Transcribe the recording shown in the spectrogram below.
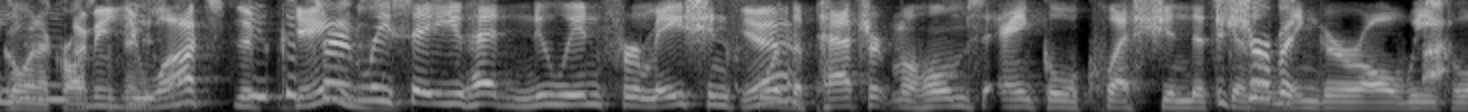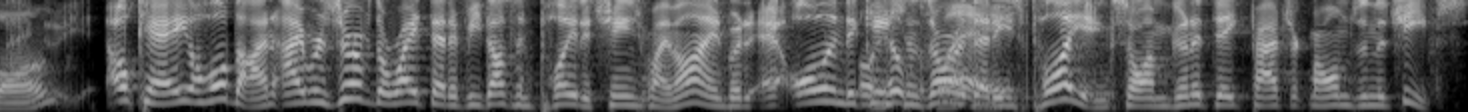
going you- across I mean, the you finish line. watched the you could games. certainly say you had new information for Yeah. the Patrick Mahomes ankle question that's going to Sure, linger all week long. Okay, hold on. I reserve the right that if he doesn't play to change my mind, but all oh, indications are that he's playing, so I'm going to take Patrick Mahomes and the Chiefs.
